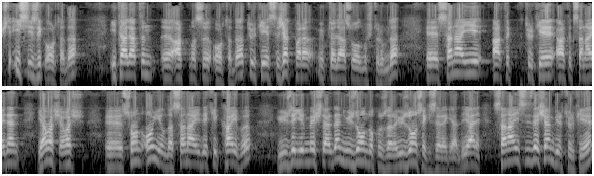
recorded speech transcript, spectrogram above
İşte işsizlik ortada, ithalatın e, artması ortada, Türkiye sıcak para müptelası olmuş durumda. E, sanayi artık Türkiye artık sanayiden yavaş yavaş e, son 10 yılda sanayideki kaybı %25'lerden %19'lara, %18'lere geldi. Yani sanayisizleşen bir Türkiye.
